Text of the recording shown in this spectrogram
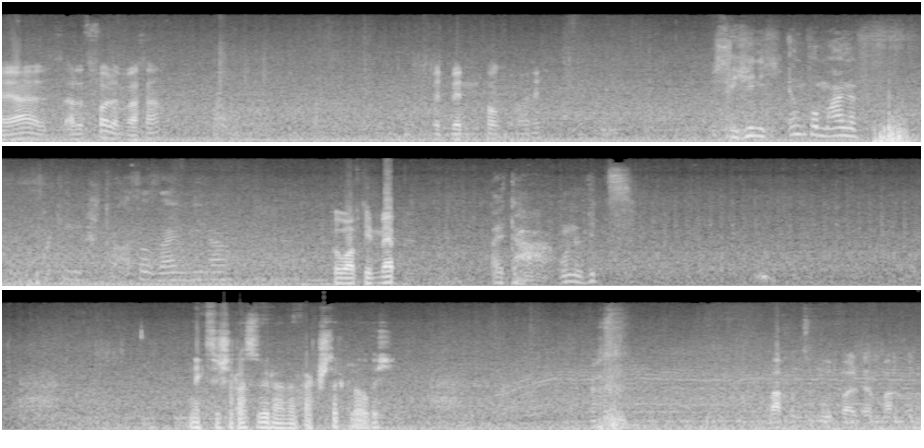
Ja, ja, ist alles voll im Wasser. Mit Windenpunkten meine ich. Müsste hier nicht irgendwo mal eine fucking Straße sein wieder? Guck mal auf die Map. Alter, ohne Witz. Nächste Straße wieder eine Werkstatt, glaube ich. Mach uns Mut, Walter, mach uns Mut.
